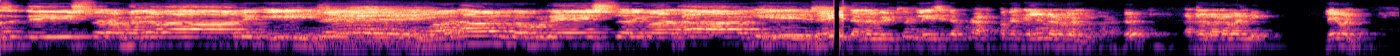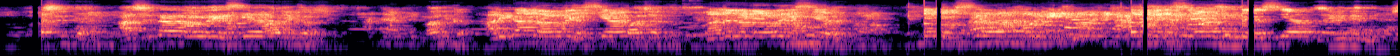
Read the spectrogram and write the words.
సిద్ధేశ్వర భగవానికి మాతాన్నపూర్ణేశ్వరి మాతాకి దండం పెట్టుకొని లేచేటప్పుడు అటుపక్కకి వెళ్ళి నడవండి. అట్లా నడవండి. లేవండి. హరికా నామకస్య మాజన నామకస్య श्रेयासुप्रियस्य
